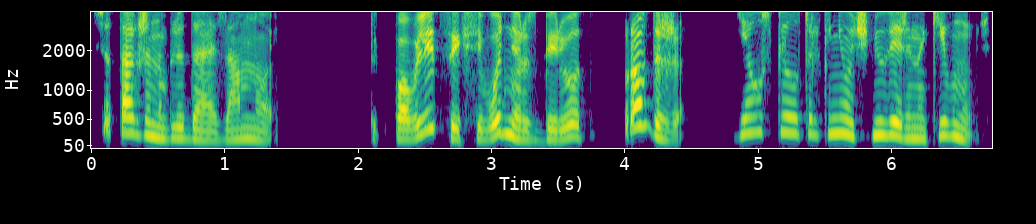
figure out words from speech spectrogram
все так же наблюдая за мной. «Так Павлица их сегодня разберет, правда же?» Я успела только не очень уверенно кивнуть.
